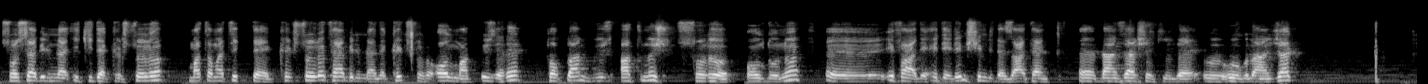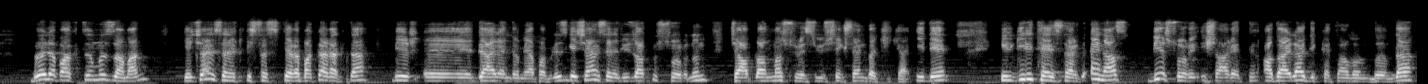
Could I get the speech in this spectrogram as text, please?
sosyal bilimler 2'de 40 soru, matematikte 40 soru, fen bilimlerde 40 soru olmak üzere toplam 160 soru olduğunu e, ifade edelim. Şimdi de zaten e, benzer şekilde uygulanacak. Böyle baktığımız zaman geçen seneki istatistiklere bakarak da bir e, değerlendirme yapabiliriz. Geçen sene 160 sorunun cevaplanma süresi 180 dakika idi. İlgili testlerde en az bir soru işaretinin adaylar dikkate alındığında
